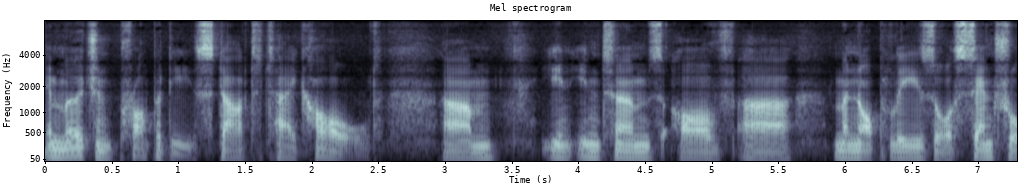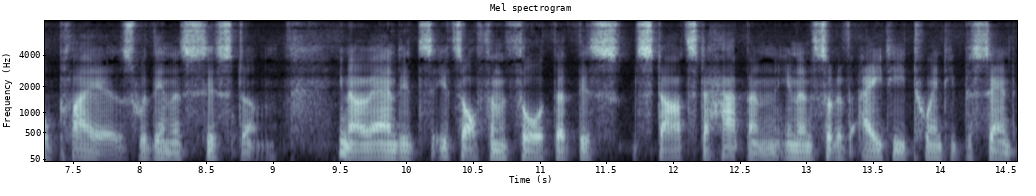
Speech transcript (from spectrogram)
emergent properties start to take hold um, in, in terms of uh, monopolies or central players within a system you know, and it's it's often thought that this starts to happen in a sort of 80 20%.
